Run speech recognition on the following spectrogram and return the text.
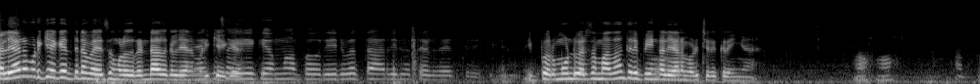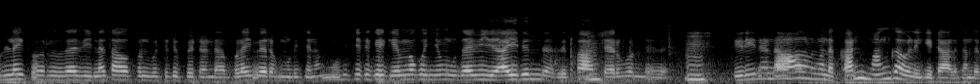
கல்யாணம் முடிக்க எத்தனை வயசு உங்களுக்கு? ரெண்டாவது கல்யாணம் முடிக்க செய்யக்காம அப்ப ஒரு இருபத்தாறு இருபத்தேழு வயசு இருக்கு. இப்ப ஒரு மூணு வருஷமா தான் திருப்பியும் கல்யாணம் முடிச்சிருக்கிறீங்க. ஆஹா. பிள்ளைக்கு ஒரு உதவி இல்லை. தவப்பன் விட்டுட்டு போயிட்டாண்டா பிள்ளை வேற முடிச்சேன்னா முடிச்சிட்டு கேட்காம கொஞ்சம் உதவியா இருந்தது. பார்த்தாரு கொண்டது ம். திடீர்னு ஆளுங்க அந்த கண் மங்க வலிக்கிட்ட ஆளுக்கு. அந்த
